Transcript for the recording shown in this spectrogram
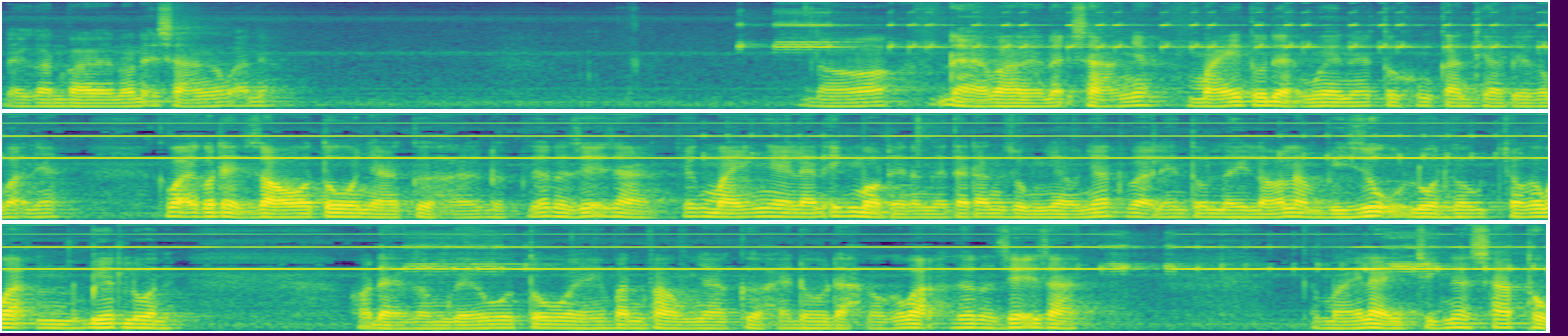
Để gần vào nó lại sáng các bạn nhé. Đó, để vào thì lại sáng nhé. Máy tôi để nguyên nhé, tôi không can thiệp được các bạn nhé các bạn có thể dò ô tô nhà cửa được rất là dễ dàng. Chiếc máy nghe lén X1 này là người ta đang dùng nhiều nhất. Vậy nên tôi lấy nó làm ví dụ luôn cho các bạn biết luôn. Họ để gầm ghế ô tô hay văn phòng, nhà cửa hay đồ đạc của các bạn rất là dễ dàng. Cái máy này chính là sát thủ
